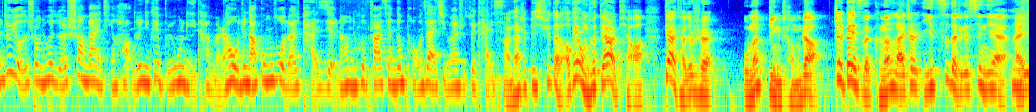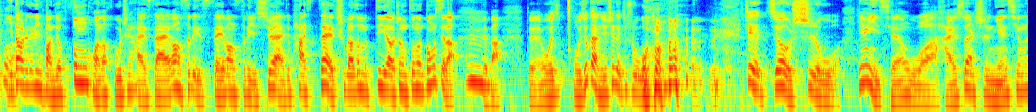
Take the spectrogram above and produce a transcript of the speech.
正就有的时候你会觉得上班也挺好的，就你可以不用理他们，然后我就拿工作来排解，然后你会发现跟朋友在一起永远是最开心啊，。那是必须的了。OK，我们说第二条啊，第二条就是我们秉承着这辈子可能来这儿一次的这个信念，哎，一到这个地方就疯狂的胡吃海塞，往死里塞，往死里炫，就怕再也吃不到这么地道正宗的东西了，嗯，对吧？对我我就感觉这个就是我，这个就是我，因为以前我还算是年轻，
